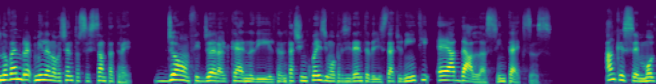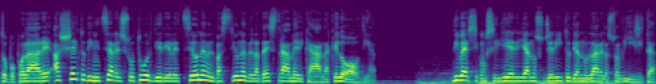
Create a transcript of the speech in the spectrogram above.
Novembre 1963. John Fitzgerald Kennedy, il 35 presidente degli Stati Uniti, è a Dallas, in Texas. Anche se molto popolare, ha scelto di iniziare il suo tour di rielezione nel bastione della destra americana, che lo odia. Diversi consiglieri gli hanno suggerito di annullare la sua visita.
